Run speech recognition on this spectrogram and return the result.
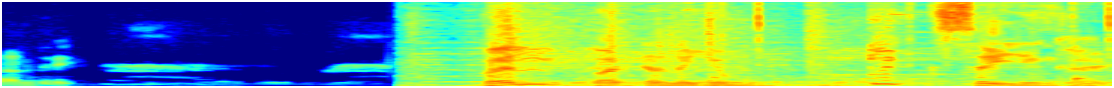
நன்றி. பெல் பட்டனையும் கிளிக் செய்யுங்கள்.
